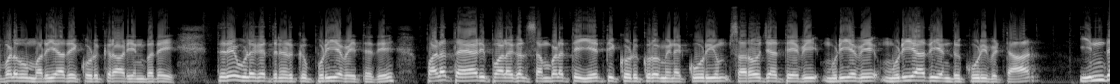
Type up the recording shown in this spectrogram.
எவ்வளவு மரியாதை கொடுக்கிறார் என்பதை திரையுலகத்தினருக்கு புரிய வைத்தது. பல தயாரிப்பாளர்கள் சம்பளத்தை ஏற்றி கொடுக்கிறோம் என கூறியும் சரோஜா தேவி முடியவே முடியாது என்று கூறிவிட்டார். இந்த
